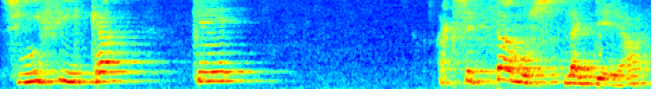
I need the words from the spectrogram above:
Significa que aceptamos la idea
